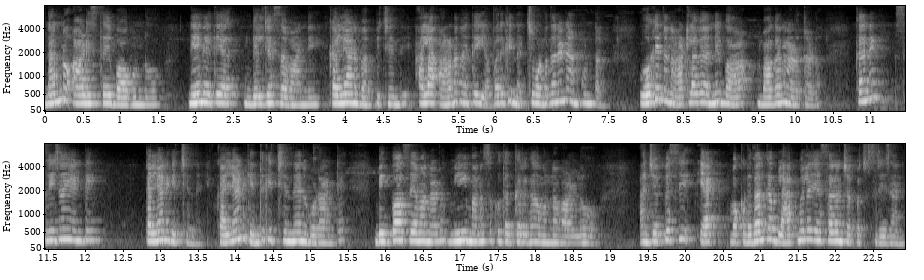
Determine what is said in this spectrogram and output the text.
నన్ను ఆడిస్తే బాగుండు నేనైతే గెలిచేసేవాడిని కళ్యాణ్ పంపించింది. అలా అనడం అయితే ఎవరికి నచ్చి ఉండదని అనుకుంటాను. ఓకే తన ఆటలవే అన్నీ బా బాగానే ఆడతాడు. కానీ శ్రీజ ఏంటి? కళ్యాణ్కి ఇచ్చింది. కళ్యాణ్కి ఎందుకు ఇచ్చింది అని కూడా అంటే బిగ్ బాస్ ఏమన్నాడు? మీ మనసుకు దగ్గరగా ఉన్నవాళ్ళు అని చెప్పేసి యాక్ట్ ఒక విధంగా బ్లాక్మెయిల్ చేశారని చెప్పొచ్చు శ్రీజాని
